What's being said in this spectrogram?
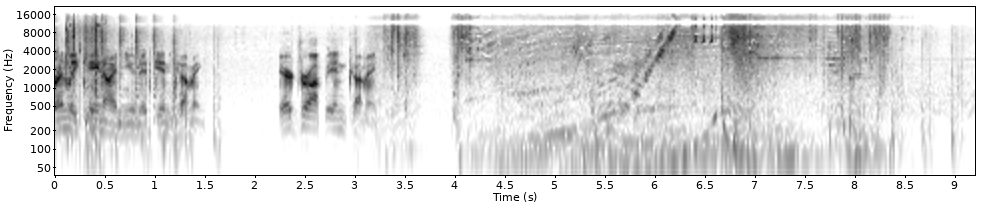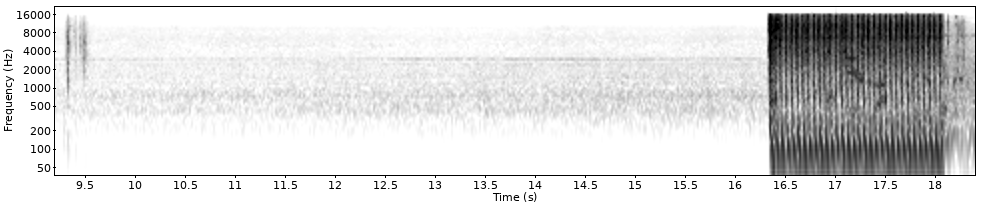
Friendly canine unit incoming. Airdrop incoming. Airdrop has been delivered.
